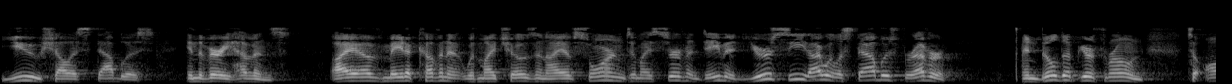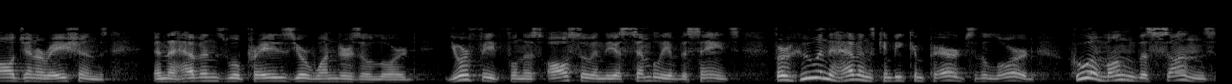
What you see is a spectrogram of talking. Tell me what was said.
you shall establish in the very heavens. I have made a covenant with my chosen. I have sworn to my servant David, Your seed I will establish forever and build up your throne to all generations. And the heavens will praise your wonders, O Lord your faithfulness also in the assembly of the saints. For who in the heavens can be compared to the Lord? Who among the sons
